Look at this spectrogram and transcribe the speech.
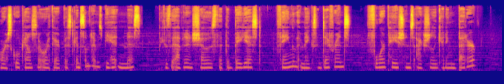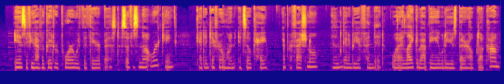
or a school counselor or a therapist, can sometimes be hit and miss because the evidence shows that the biggest thing that makes a difference for patients actually getting better is if you have a good rapport with the therapist. So if it's not working, get a different one. It's okay. A professional isn't going to be offended. What I like about being able to use BetterHelp.com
